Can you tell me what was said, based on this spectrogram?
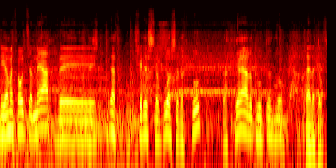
יום עצמאות שמח, ו... שיש שבוע של אחדות, ואחרי האחדות הזו, לילה טוב.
